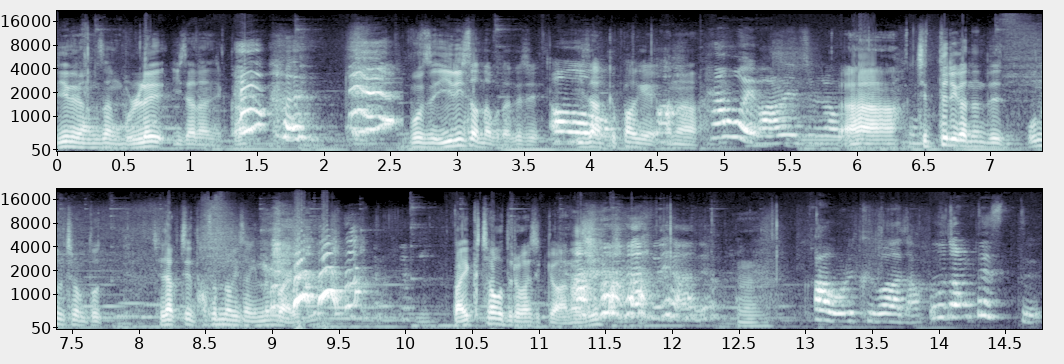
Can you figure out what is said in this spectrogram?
니는 항상 몰래 이사 다니까 무슨 일이 있었나 보다 그지? 어. 이사 급하게 하나 아, 하고에 말해주려고 아 집들이 갔는데 오늘처럼 또 제작진 다섯 명 이상 있는 거 아니지? 마이크 차고 들어가실 겨안 하지? 아니 아니 응. 아 우리 그거 하자. 우정 테스트.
